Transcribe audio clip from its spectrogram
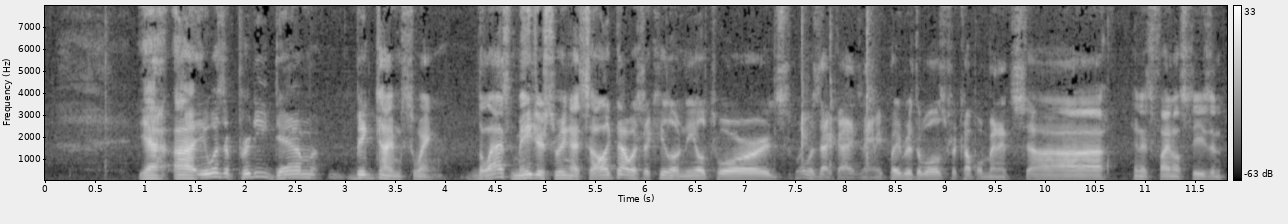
yeah, uh, it was a pretty damn big time swing the last major swing I saw like that was Shaquille O'Neal towards what was that guy's name? He played with the Wolves for a couple minutes uh, in his final season.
